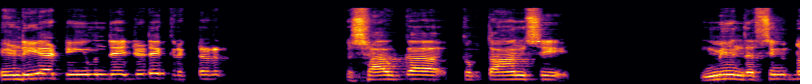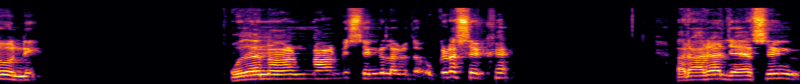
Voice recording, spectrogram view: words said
ਇੰਡੀਆ ਟੀਮ ਦੇ ਜਿਹੜੇ ਕ੍ਰਿਕਟਰ ਸਾਬਕਾ ਕਪਤਾਨ ਸੀ ਮਹਿੰਦਰ ਸਿੰਘ ਧੋਨੀ ਉਹਦਾ ਨਾਮ ਨਾਲ ਵੀ ਸਿੰਘ ਲੱਗਦਾ। ਉਹ ਕਿਹੜਾ ਸਿੱਖ ਹੈ? ਰਾਜਾ ਜੈ ਸਿੰਘ।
